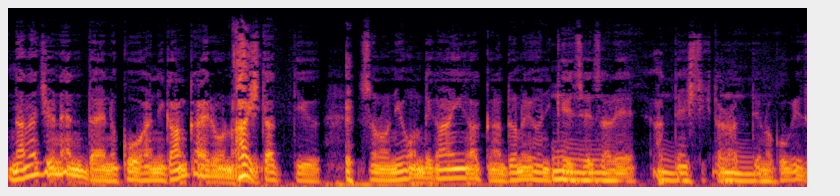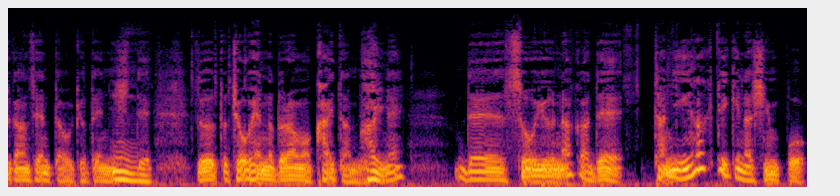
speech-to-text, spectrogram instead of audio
70年代の後半にがん回路を治したっていう、はい、その日本でがん医学がどのように形成され発展してきたかっていうのを国立がんセンターを拠点にしてずっと長編のドラマを書いたんですね。はい、でそういう中で単に医学的な進歩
